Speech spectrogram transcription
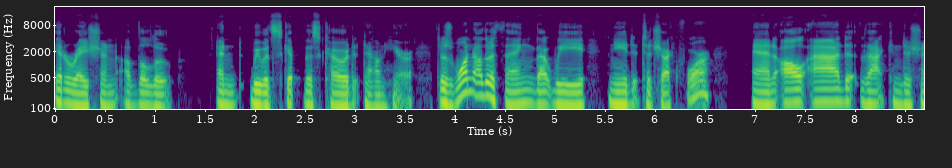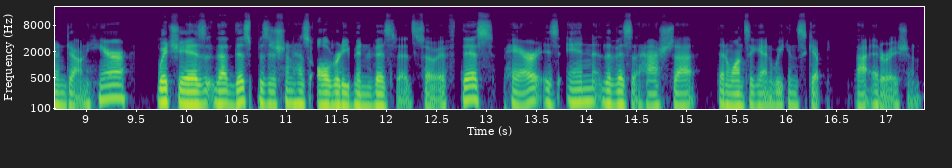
iteration of the loop and we would skip this code down here. There's one other thing that we need to check for, and I'll add that condition down here which is that this position has already been visited. So if this pair is in the visit hash set, then once again, we can skip that iteration.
